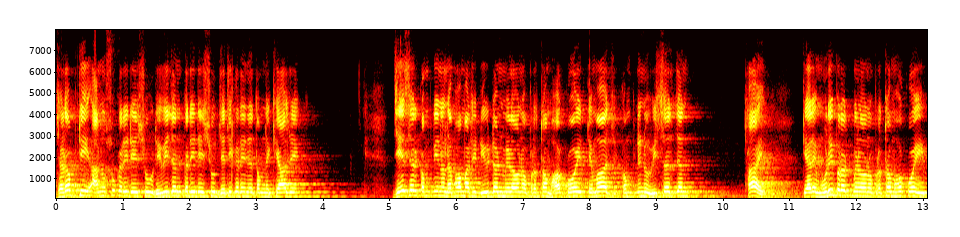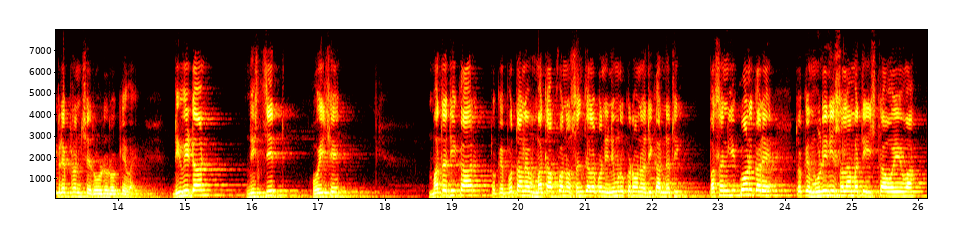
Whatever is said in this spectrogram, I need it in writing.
ઝડપથી આનું શું કરી દઈશું રિવિઝન કરી દઈશું, જેથી કરીને તમને ખ્યાલ રહે. જે શેર કંપનીના નફામાંથી ડિવિડન્ડ મેળવવાનો પ્રથમ હક હોય તેમજ કંપનીનું વિસર્જન થાય ત્યારે મૂડી પરત મેળવવાનો પ્રથમ હક હોય એ પ્રેફરન્સ શેર હોલ્ડરો કહેવાય. ડિવિડન્ડ નિશ્ચિત હોય છે. મતાધિકાર, તો કે પોતાને મત આપવાનો, સંચાલકોની નિમણૂક કરવાનો અધિકાર નથી. પસંદગી કોણ કરે? તો કે મૂડીની સલામતી ઈચ્છતા હોય એવા.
